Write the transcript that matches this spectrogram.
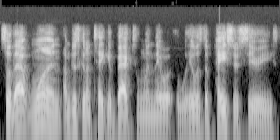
So that one, I'm just gonna take it back to when they were. It was the Pacers series,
